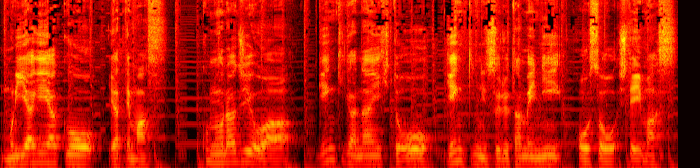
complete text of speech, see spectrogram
盛り上げ役をやってます。このラジオは元気がない人を元気にするために放送しています。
